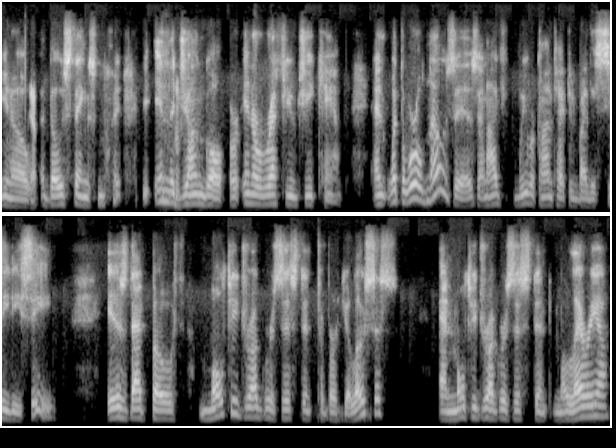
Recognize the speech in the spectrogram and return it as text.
you know yep. those things in the mm-hmm. jungle or in a refugee camp. And what the world knows is and i've we were contacted by the cdc is that both multi-drug resistant tuberculosis and multi-drug resistant malaria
